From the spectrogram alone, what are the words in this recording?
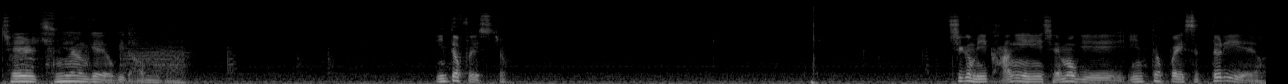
제일 중요한 게 여기 나옵니다. 인터페이스죠. 지금 이 강의 제목이 인터페이스 3예요.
